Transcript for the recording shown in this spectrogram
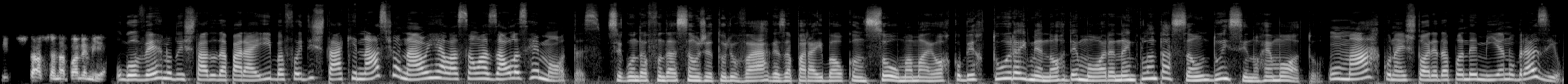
que está sendo a pandemia. O governo do estado da Paraíba foi destaque nacional em relação às aulas remotas. Segundo a Fundação Getúlio Vargas, a Paraíba alcançou uma maior cobertura e menor demora na implantação do ensino remoto. Um marco na história história da pandemia no Brasil.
